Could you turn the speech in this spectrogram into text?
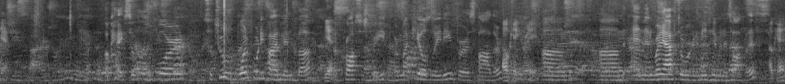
Yeah. Okay, so before so two 145 mincha Yes. across the street, or Malkiel's leading for his father. Okay, great. Um, um, and then right after we're gonna meet him in his office. Okay.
